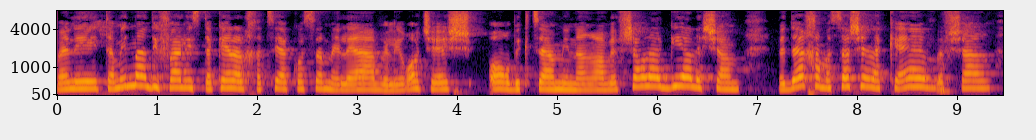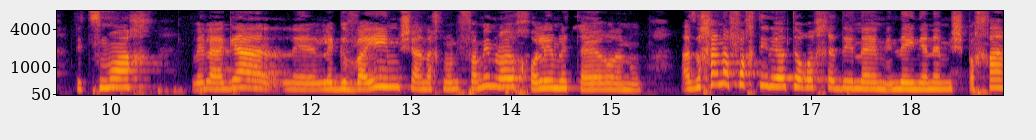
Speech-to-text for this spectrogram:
ואני תמיד מעדיפה להסתכל על חצי הכוס המלאה ולראות שיש אור בקצה המנהרה ואפשר להגיע לשם. ודרך המסע של הכאב אפשר לצמוח ולהגיע לגבהים שאנחנו לפעמים לא יכולים לתאר לנו. אז לכן הפכתי להיות עורכת דין לענייני משפחה.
